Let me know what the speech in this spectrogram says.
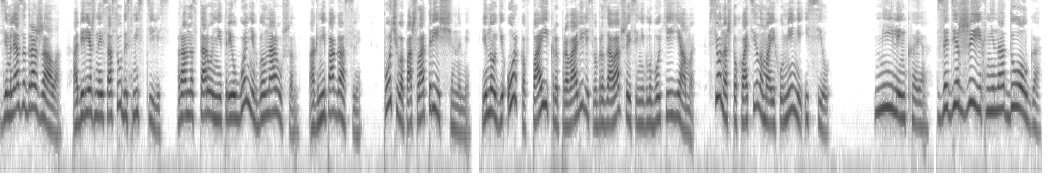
Земля задрожала, обережные сосуды сместились. Равносторонний треугольник был нарушен. Огни погасли. Почва пошла трещинами, и ноги орков по икры провалились в образовавшиеся неглубокие ямы. Все, на что хватило моих умений и сил. «Миленькая, задержи их ненадолго!»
